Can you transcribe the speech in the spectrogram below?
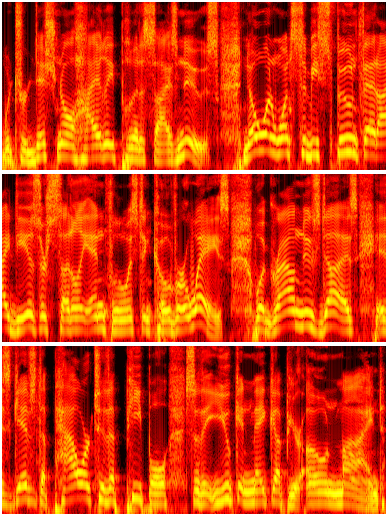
with traditional, highly politicized news. No one wants to be spoon fed ideas or subtly influenced in covert ways. What ground news does is gives the power to the people so that you can make up your own mind.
